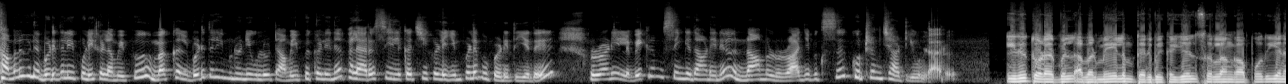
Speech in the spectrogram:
தமிழீழ விடுதலை புலிகள் அமைப்பு மக்கள் விடுதலை முன்னணி உள்ளிட்ட அமைப்புகள் என பல அரசியல் கட்சிகளையும் பிளவுபடுத்தியது. ரணில் விக்ரம்சிங்கே தான் என நாமல் ராஜபக்ச குற்றம் சாட்டியுள்ளார். இது தொடர்பில் அவர் மேலும் தெரிவிக்கையில் ஸ்ரீலங்கா பொதுஜன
